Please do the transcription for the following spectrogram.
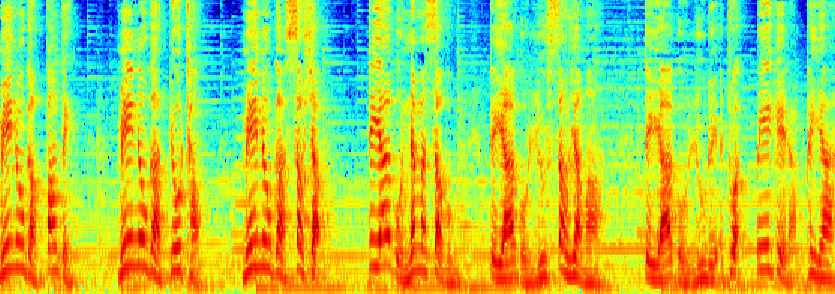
မင်းတို့ကပေါင်းတင်မင်းတို့ကပြိုးထောင်မင်းတို့ကစောက်ရှောက်တရားကိုနတ်မဆောက်ဘူးတရားကိုလူစောင့်ရမှာတရားကိုလူတွေအတွက်ပေးခဲ့တာဖယား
